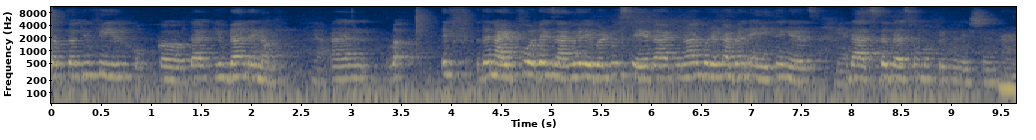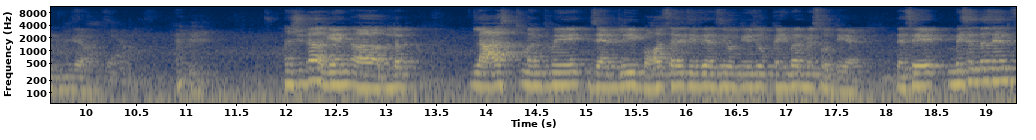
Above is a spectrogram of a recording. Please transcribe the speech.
jab tak you feel uh, that you've done enough. Yeah. And if the night before the exam you're able to say that you know I couldn't have done anything else, Yes. that's the best form of preparation. hmm, yeah Yeah. Harshita again मतलब लास्ट मंथ में जनरली बहुत सारी चीज़ें ऐसी होती है जो कई बार मिस होती है जैसे मिस इन द सेंस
